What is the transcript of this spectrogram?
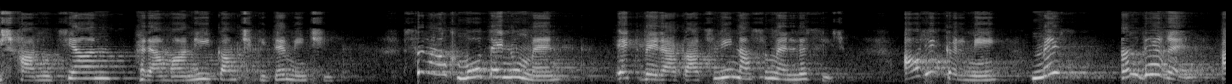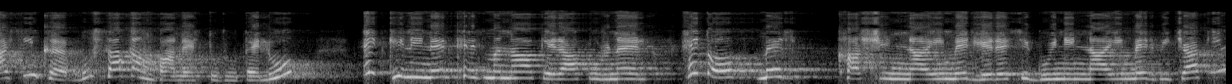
իշխանության, հրամանի կամ չգիտեմ ինչի։ Սրանք մոտենում են այդ վերակացուին ասում են լսիր։ Արի կլնի մեզ ընդեղեն, այսինքն բուսական բաներ տուրուտելու Այդ գինիներ քեզ մնա կերակուրնել, հետո մեր քաշին նայի, մեր երեսի գույնին նայի, մեր վիճակին,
